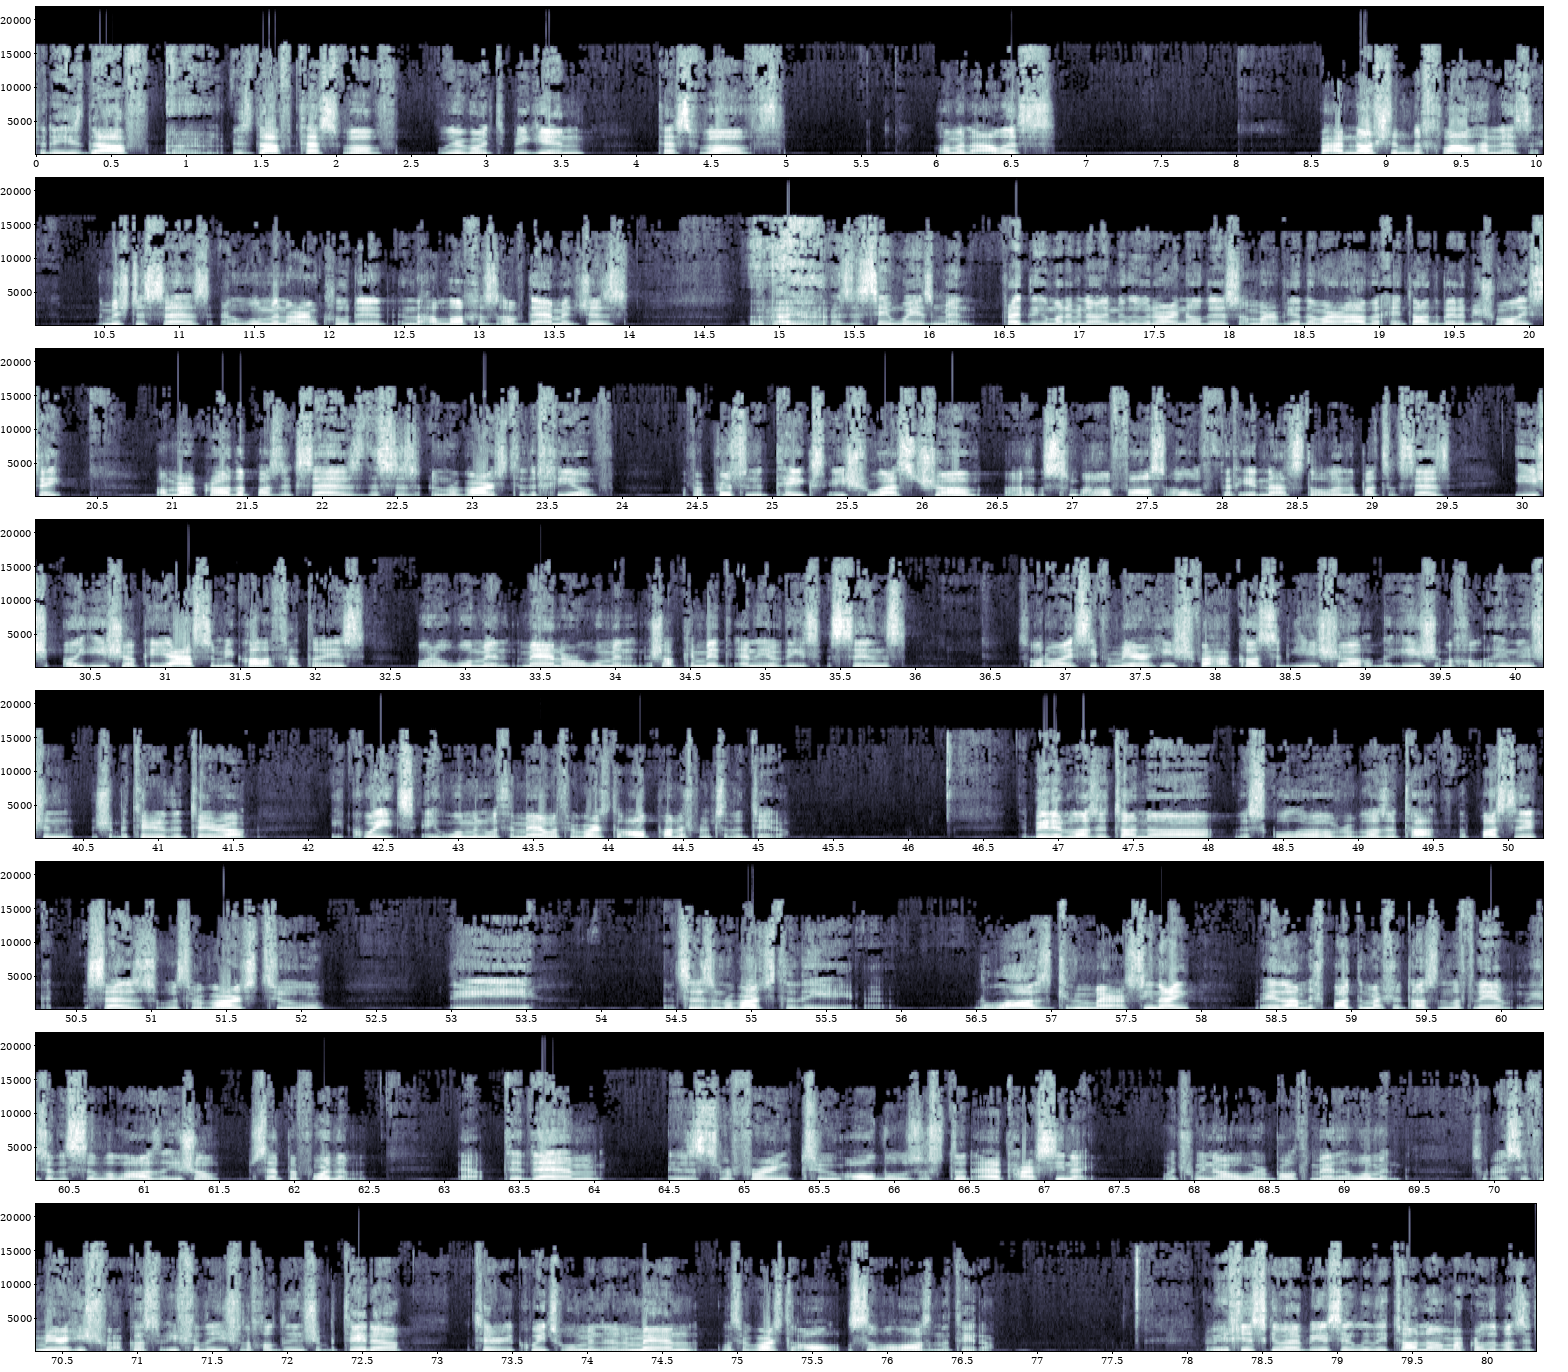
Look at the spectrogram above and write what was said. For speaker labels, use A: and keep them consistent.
A: Today's daf is daf Tesvav. We are going to begin Tesvav Amid Aleph. V'hanashim b'chlal hanezik. The Mishnah says, and women are included in the halachas of damages as the same way as men. I know this. Say. Amar the Pasuk says, this is in regards to the chiyuv of a person who takes a shuas shav, a, a, false oath that he had not stolen. The Pasuk says, When a woman, man or a woman shall commit any of these sins. So what do I see from here? Hishva hakasid isha the ish b'chol shabbatera the Torah equates a woman with a man with regards to all punishments of the Torah. The Beit Tana, the school of taught. The pasuk says with regards to the it says in regards to the the laws given by our Sinai. These are the civil laws that you shall set before them. Now, to them is referring to all those who stood at Har Sinai, which we know were both men and women. So what I see from here, Torah equates woman and a man with regards to all civil laws in the Torah. It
